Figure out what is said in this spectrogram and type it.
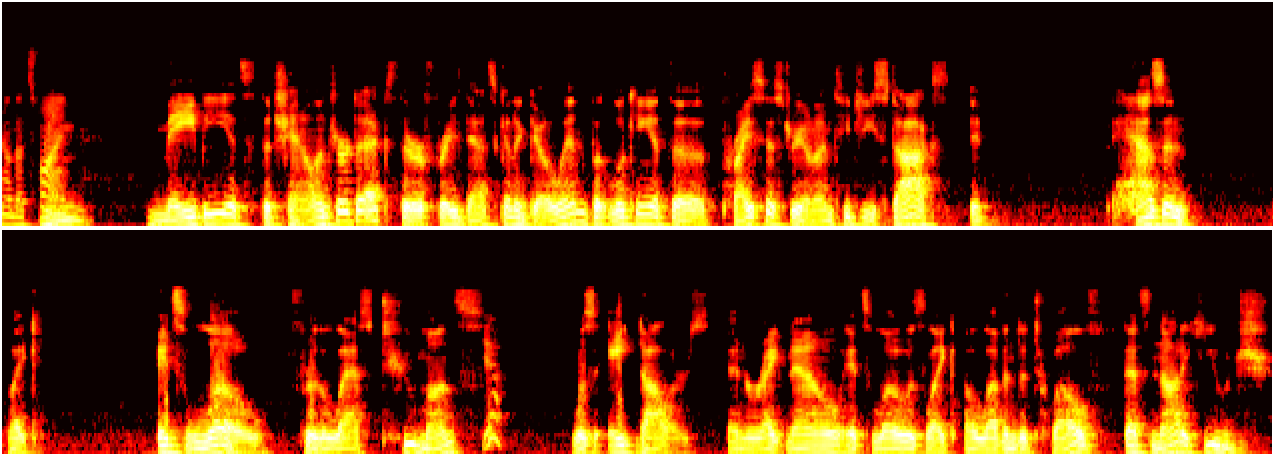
know that's fine. M- Maybe it's the challenger decks. They're afraid that's going to go in. But looking at the price history on MTG stocks, it hasn't like it's low for the last two months. Yeah. was eight dollars, and right now its low is like eleven to twelve. That's not a huge.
